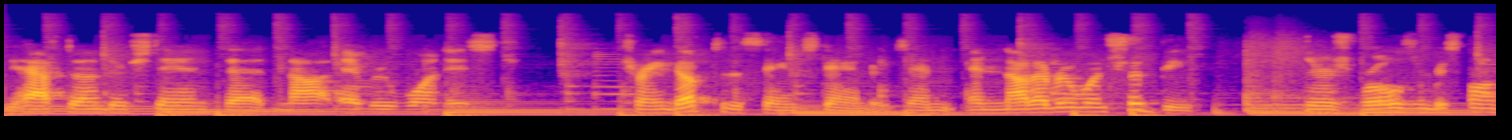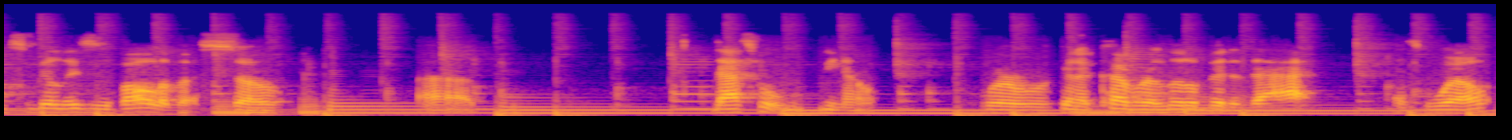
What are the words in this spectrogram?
you have to understand that not everyone is trained up to the same standards, and, and not everyone should be. There's roles and responsibilities of all of us. So uh, that's what, you know, where we're going to cover a little bit of that as well.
